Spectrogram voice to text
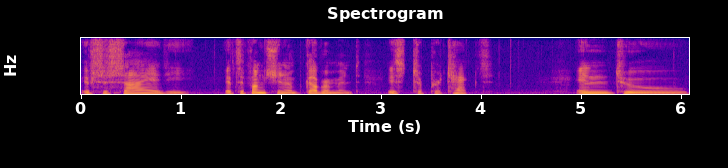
if society, if the function of government is to protect and to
